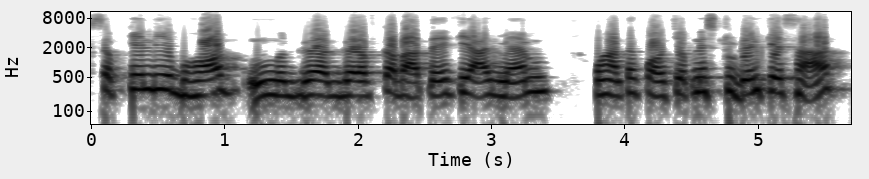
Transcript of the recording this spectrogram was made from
सबके लिए बहुत गर्व का बात है कि आज मैम वहाँ तक पहुँचे अपने स्टूडेंट के साथ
